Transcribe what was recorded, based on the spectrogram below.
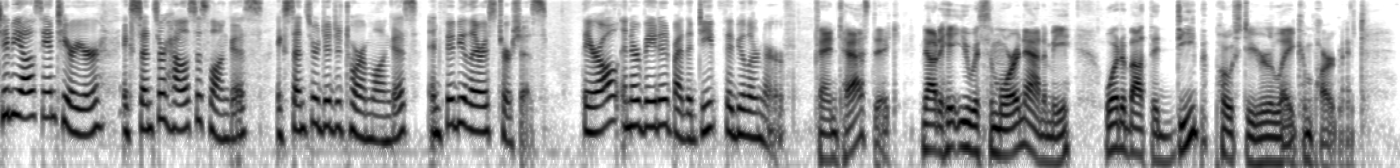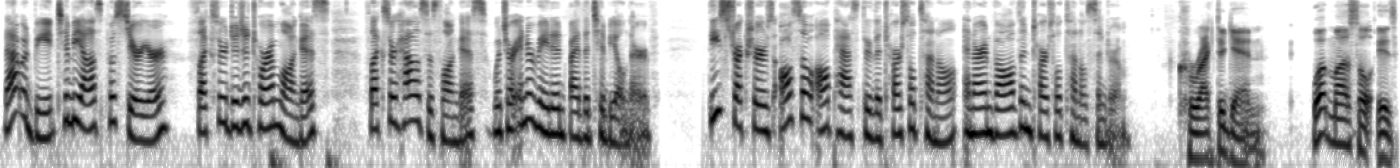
Tibialis anterior, extensor hallucis longus, extensor digitorum longus, and fibularis tertius. They are all innervated by the deep fibular nerve. Fantastic. Now, to hit you with some more anatomy, what about the deep posterior leg compartment? That would be tibialis posterior, flexor digitorum longus, flexor hallucis longus, which are innervated by the tibial nerve. These structures also all pass through the tarsal tunnel and are involved in tarsal tunnel syndrome. Correct again. What muscle is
